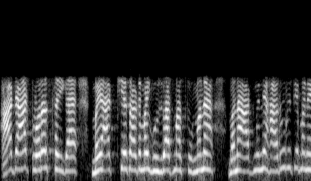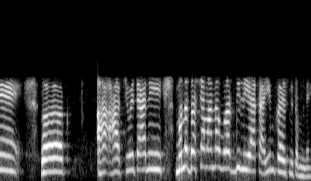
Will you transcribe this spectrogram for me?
આજ આઠ વર્ષ થઈ ગયા. મેં આજ છે સાથે મેં ગુજરાતમાં મને મને આદમીને સારું રીતે મને હાચવે ત્યાંની મને દશામાના વ્રત બી લીયા હતા એમ કહીશ મેં તમને.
